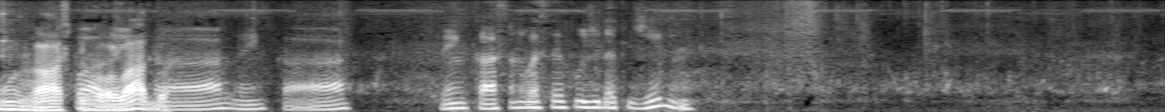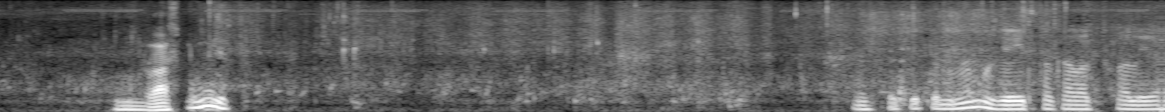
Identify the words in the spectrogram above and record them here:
Um raspo Opa, enrolado. Vem cá, vem cá. Vem cá, você não vai sair fugir daqui de jeito nenhum. Um raspo bonito. Esse aqui tá do mesmo jeito com aquela que eu falei.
